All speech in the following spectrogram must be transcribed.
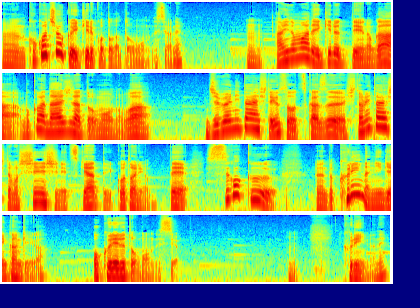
うん、心地よく生きることだと思うんですよね。うん、ありのままで生きるっていうのが僕は大事だと思うのは自分に対して嘘をつかず、人に対しても真摯に付き合っていくことによって、すごく、うんと、クリーンな人間関係が送れると思うんですよ。うん。クリーンなね。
